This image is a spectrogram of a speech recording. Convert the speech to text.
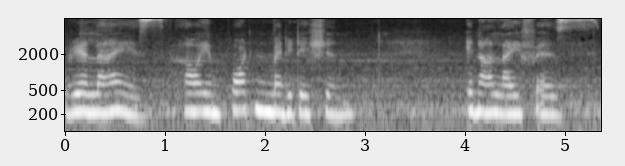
realize how important meditation in our life is.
